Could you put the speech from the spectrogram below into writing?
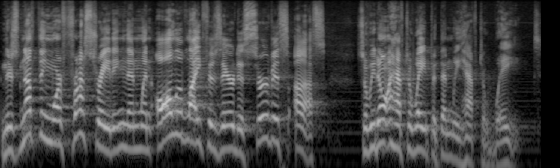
And there's nothing more frustrating than when all of life is there to service us so we don't have to wait, but then we have to wait.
